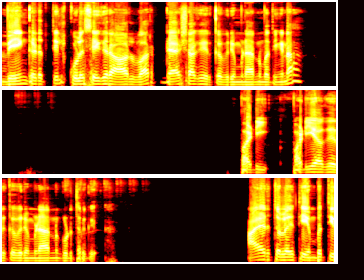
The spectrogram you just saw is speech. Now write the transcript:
வேங்கடத்தில் குலசேகர ஆழ்வார் டேஷாக இருக்க விரும்பினார்னு பார்த்தீங்கன்னா படி படியாக இருக்க விரும்பினார்னு கொடுத்துருக்கு. ஆயிரத்தி தொள்ளாயிரத்தி எண்பத்தி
